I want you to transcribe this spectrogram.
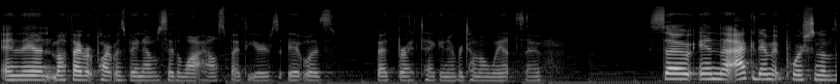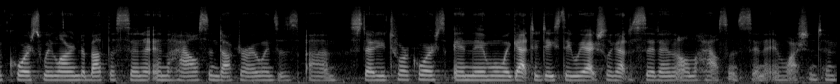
and then my favorite part was being able to see the White House both years. It was both breathtaking every time I went. So, so in the academic portion of the course, we learned about the Senate and the House and Dr. Owens' um, study tour course, and then when we got to DC, we actually got to sit in on the House and Senate in Washington.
